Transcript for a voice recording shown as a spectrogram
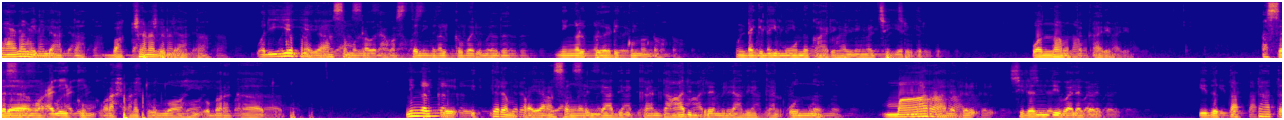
പണമില്ലാത്ത ഭക്ഷണമില്ലാത്ത വലിയ പ്രയാസമുള്ള ഒരവസ്ഥ നിങ്ങൾക്ക് വരുന്നത് നിങ്ങൾ പേടിക്കുന്നുണ്ടോ? ഉണ്ടെങ്കിൽ ഈ മൂന്ന് കാര്യങ്ങൾ നിങ്ങൾ ചെയ്യരുത്. ഒന്നാമത്തെ കാര്യം അസ്സലാമു അലൈക്കും വറഹ്മത്തുള്ളാഹി വബറകാതുഹു നിങ്ങൾക്ക് ഇത്തരം പ്രയാസങ്ങളില്ലാതിരിക്കാൻ ദാരിദ്ര്യമില്ലാതിരിക്കാൻ ഒന്ന് മാറാലകൾ ചിലന്തി വലകൾ ഇത് തട്ടാത്ത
